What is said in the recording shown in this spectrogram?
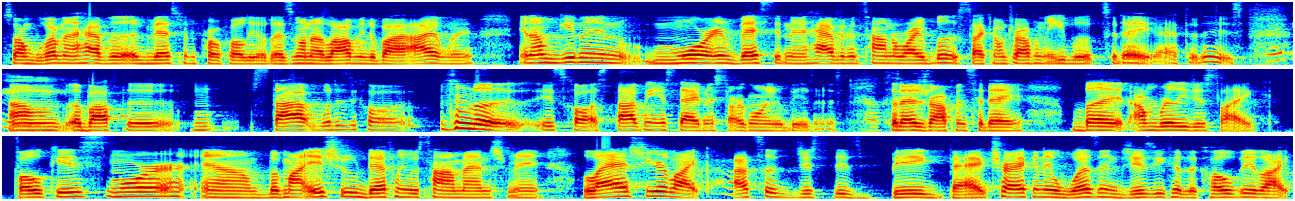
So I'm going to have an investment portfolio that's going to allow me to buy an island. And I'm getting more invested in having the time to write books. Like I'm dropping an ebook today after this. Um, about the mm, stop, what is it called? Look, it's called Stop Being Stagnant, Start Growing Your Business. So that's dropping today. But I'm really just like, focus more. Um, but my issue definitely was time management. Last year, like I took just this big backtrack, and it wasn't just because of COVID. Like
